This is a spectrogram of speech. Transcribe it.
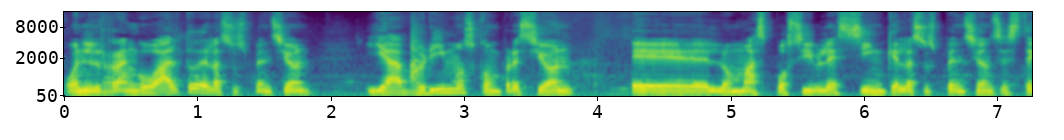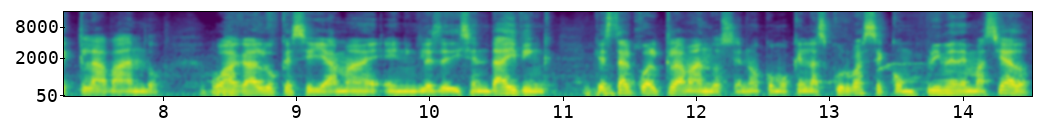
o en el rango alto de la suspensión y abrimos compresión eh, lo más posible sin que la suspensión se esté clavando. o haga algo que se llama, en inglés le dicen diving, que es tal cual clavándose, ¿no? Como que en las curvas se comprime demasiado.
